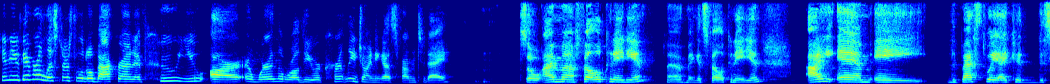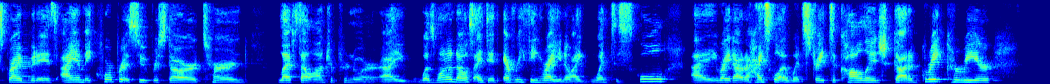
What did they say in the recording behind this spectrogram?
Can you give our listeners a little background of who you are and where in the world you are currently joining us from today? So, I'm a fellow Canadian, uh, Megan's fellow Canadian. I am a, the best way I could describe it is I am a corporate superstar turned lifestyle entrepreneur. I was one of those, I did everything right. You know, I went to school, I, right out of high school, I went straight to college, got a great career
